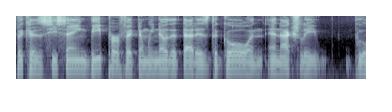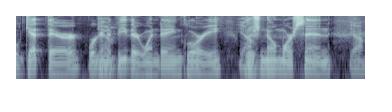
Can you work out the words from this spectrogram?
because he's saying be perfect and we know that that is the goal and and actually we'll get there we're going to be there one day in glory Yeah. there's no more sin Yeah.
